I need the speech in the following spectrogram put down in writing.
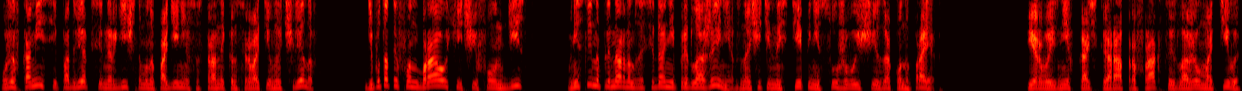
уже в комиссии подвергся энергичному нападению со стороны консервативных членов, депутаты фон Браухич и фон Дист внесли на пленарном заседании предложение, в значительной степени суживающее законопроект. Первый из них в качестве оратора фракции изложил мотивы,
